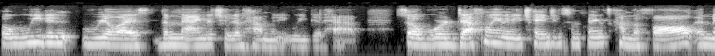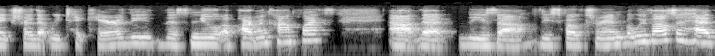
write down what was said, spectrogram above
but we didn't realize the magnitude of how many we did have. So we're definitely going to be changing some things come the fall and make sure that we take care of the this new apartment complex uh, that these uh, these folks are in. But we've also had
